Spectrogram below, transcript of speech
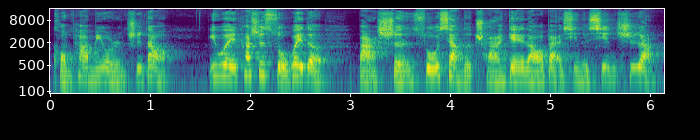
恐怕没有人知道，因为他是所谓的把神所想的传给老百姓的先知啊。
